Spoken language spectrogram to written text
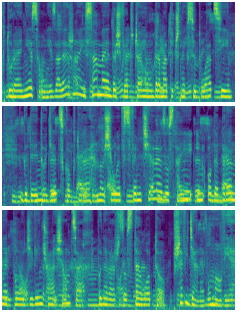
które nie są niezależne i same doświadczają dramatycznych sytuacji, gdy to dziecko, które nosiły w swym ciele, zostaje im odebrane po dziewięciu miesiącach, ponieważ zostało to przewidziane w umowie.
